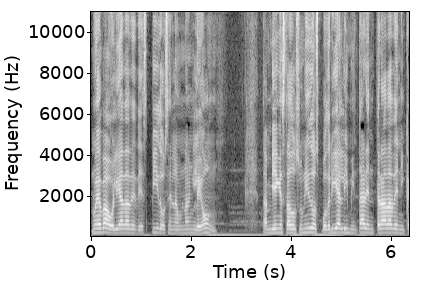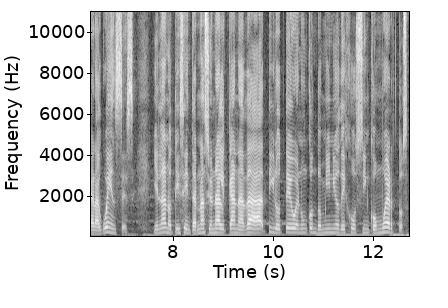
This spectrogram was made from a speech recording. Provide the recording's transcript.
nueva oleada de despidos en la UNAM León. También Estados Unidos podría limitar entrada de nicaragüenses. Y en la noticia internacional, Canadá, tiroteo en un condominio dejó cinco muertos.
